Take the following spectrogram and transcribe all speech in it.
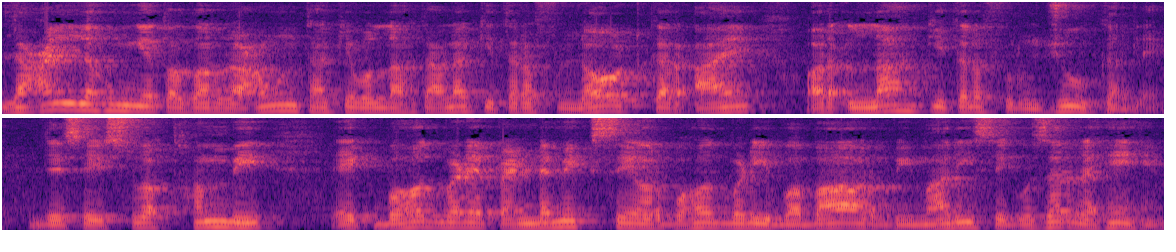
لعلہم یتضرعون تاکہ وہ اللہ تعالیٰ کی طرف لوٹ کر آئیں اور اللہ کی طرف رجوع کر لیں۔ جیسے اس وقت ہم بھی ایک بہت بڑے پینڈمک سے اور بہت بڑی وبا اور بیماری سے گزر رہے ہیں۔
